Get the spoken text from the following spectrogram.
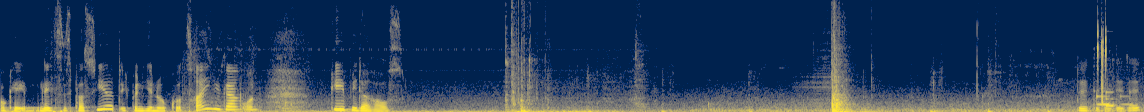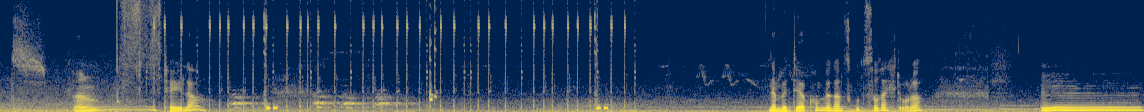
Okay, nichts ist passiert. Ich bin hier nur kurz reingegangen und gehe wieder raus. Ähm, Taylor? Na, mit der kommen wir ganz gut zurecht, oder? Mm.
